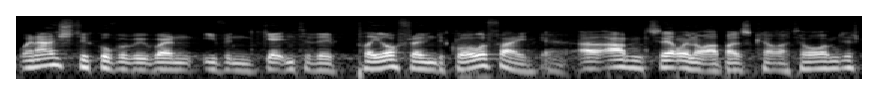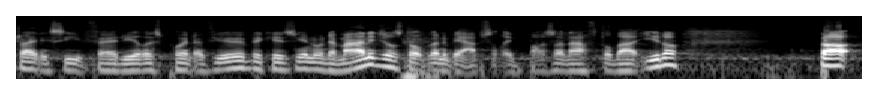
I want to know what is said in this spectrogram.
when Ange took over, we weren't even getting to the playoff round of qualifying. Yeah, I, am certainly not a buzzkill at all. I'm just trying to see it from a realist point of view because you know the manager's not going to be absolutely buzzing after that either. But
